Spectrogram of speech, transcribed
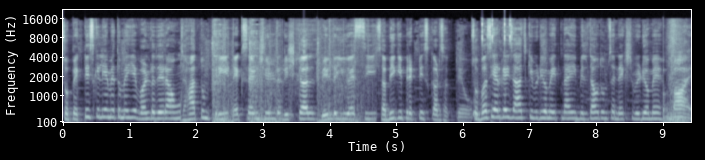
सो प्रैक्टिस के लिए मैं तुम्हें ये वर्ल्ड दे रहा हूँ, जहाँ तुम creed accent shield crystal build USC सभी की प्रैक्टिस कर सकते हो। सो बस यार आज की वीडियो में इतना ही। मिलता हूँ तुमसे नेक्स्ट वीडियो में। बाय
